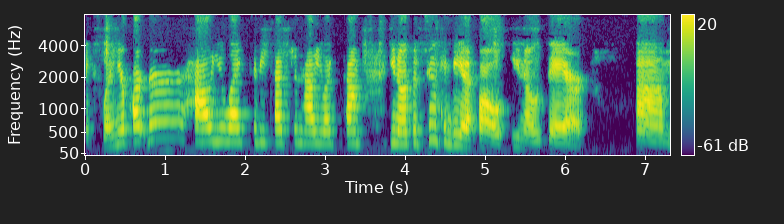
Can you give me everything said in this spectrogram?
explain your partner how you like to be touched and how you like to come? You know, so two can be a fault. You know, there. Um,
